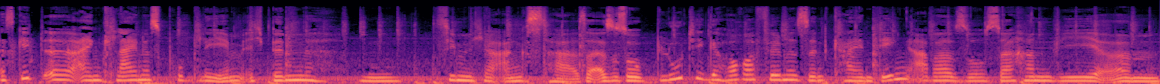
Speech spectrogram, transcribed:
Es gibt äh, ein kleines Problem. Ich bin ein ziemlicher Angsthase. Also so blutige Horrorfilme sind kein Ding, aber so Sachen wie ähm,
